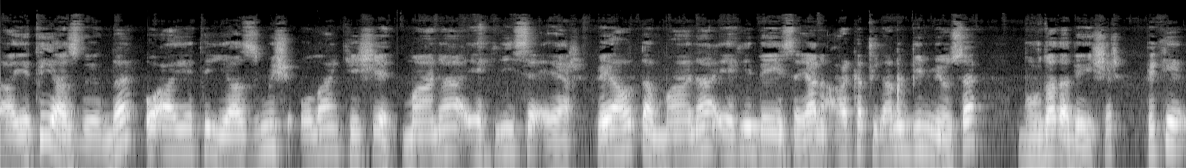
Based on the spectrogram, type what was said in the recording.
ayeti yazdığında o ayeti yazmış olan kişi mana ehli ise eğer veyahut da mana ehli değilse yani arka planı bilmiyorsa burada da değişir. Peki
